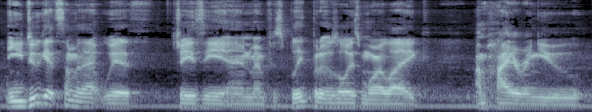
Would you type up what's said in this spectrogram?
And you do get some of that with Jay Z and Memphis Bleek, but it was always more like I'm hiring you.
